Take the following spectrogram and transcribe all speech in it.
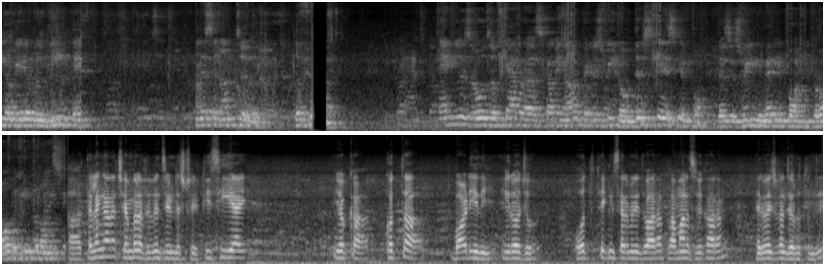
being available being there. Listen until the endless rows of cameras coming out because we know this is important. This is really very important for all the people on stage. ఆ, Telangana chamber of events industry TCI యొక్క కొత్త బాడీని ఈరోజు ఓత్ టేకింగ్ సెరమనీ ద్వారా ప్రమాణ స్వీకారం నిర్వహించడం జరుగుతుంది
